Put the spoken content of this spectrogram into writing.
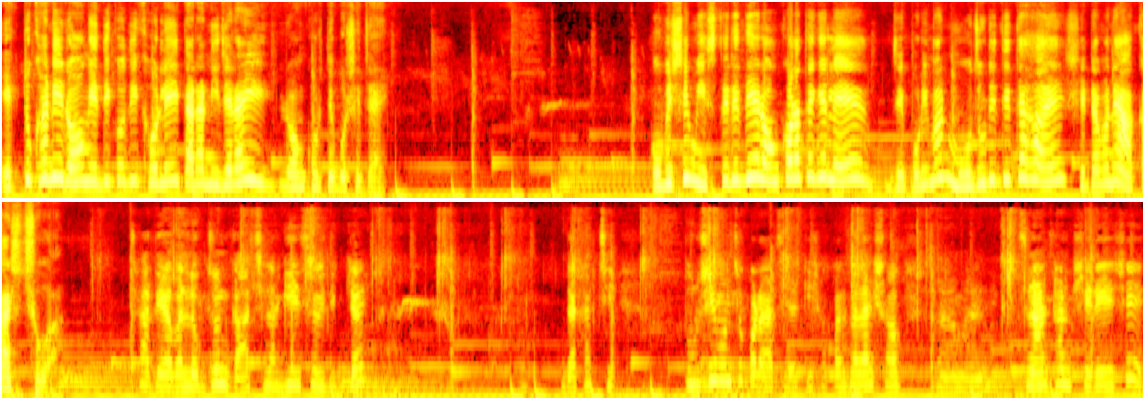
একটুখানি রং এদিক ওদিক হলেই তারা নিজেরাই রং করতে বসে যায়। ওবিসি মিস্ত্রি দিয়ে রং করাতে গেলে যে পরিমাণ মজুরি দিতে হয়, সেটা মানে আকাশ ছোঁয়া। ছাদে আবার লোকজন গাছ লাগিয়েছে ওই দিকটায়। দেখাচ্ছি। তুলসী মঞ্চ করা আছে আর কি। সকালবেলায় সব মানে স্নান টান সেরে এসে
